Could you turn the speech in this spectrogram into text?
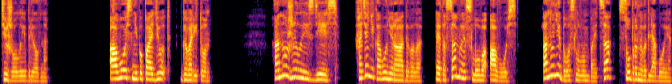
тяжелые бревна. «Авось не попадет», — говорит он. Оно жило и здесь, хотя никого не радовало. Это самое слово «авось». Оно не было словом бойца, собранного для боя.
